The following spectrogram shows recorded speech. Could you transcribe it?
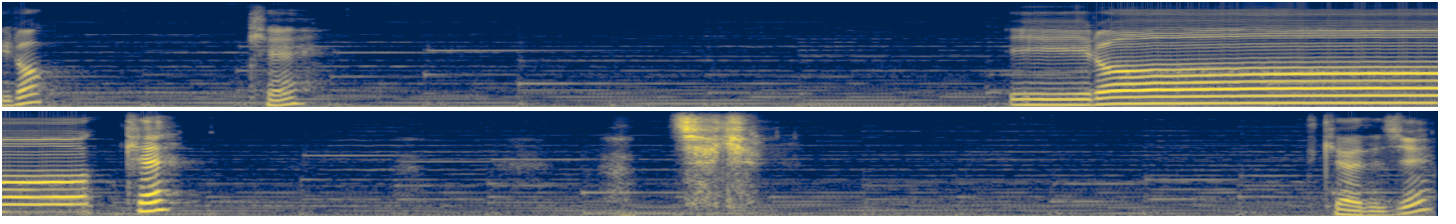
이렇게 이렇게 제길 어떻게 해야 되지?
